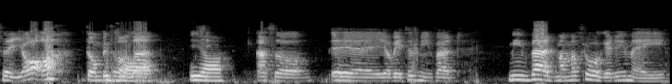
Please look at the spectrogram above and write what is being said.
Så ja, de betalar. Ja. Alltså eh, jag vet att min värd, min värdmamma frågade ju mig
